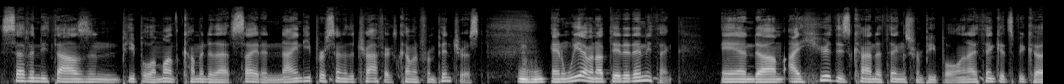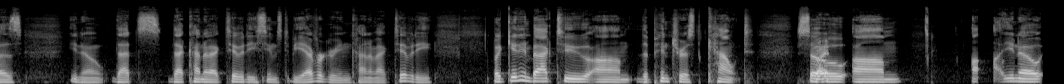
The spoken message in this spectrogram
70,000 people a month come into that site, and 90% of the traffic is coming from Pinterest. Mm-hmm. And we haven't updated anything. And um, I hear these kind of things from people, and I think it's because, you know, that's that kind of activity seems to be evergreen kind of activity. But getting back to um, the Pinterest count, so right. um, uh, you know,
